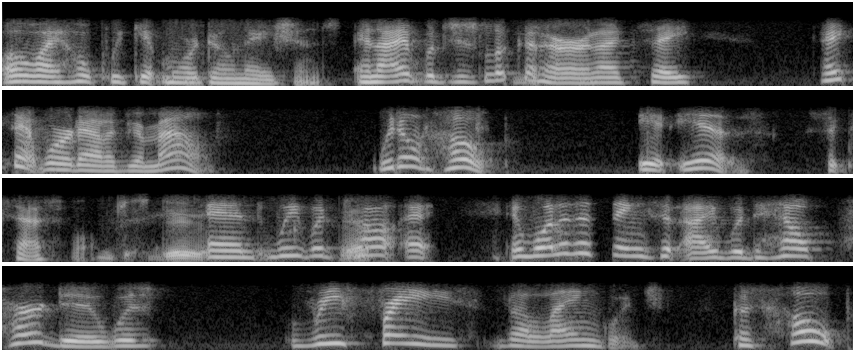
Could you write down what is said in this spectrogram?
Oh, I hope we get more donations. And I would just look at her and I'd say, take that word out of your mouth. We don't hope. It is successful. Just do. And we would yeah. talk. And one of the things that I would help her do was rephrase the language because hope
